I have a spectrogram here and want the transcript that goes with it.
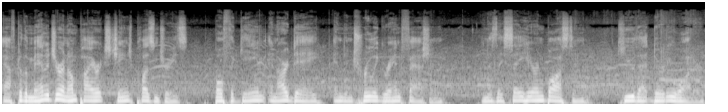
After the manager and umpire exchange pleasantries, both the game and our day end in truly grand fashion. And as they say here in Boston, cue that dirty water.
